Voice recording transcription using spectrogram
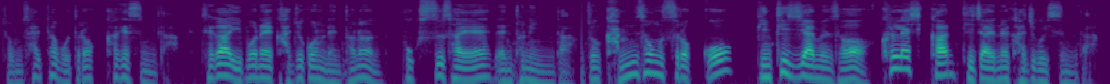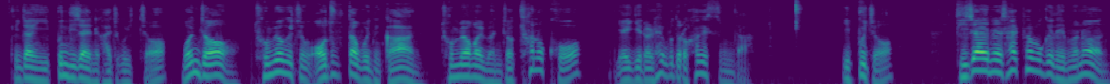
좀 살펴보도록 하겠습니다. 제가 이번에 가지고 온 랜턴은 복스사의 랜턴입니다. 좀 감성스럽고 빈티지하면서 클래식한 디자인을 가지고 있습니다. 굉장히 이쁜 디자인을 가지고 있죠. 먼저 조명이 좀 어둡다 보니까 조명을 먼저 켜놓고 얘기를 해보도록 하겠습니다. 이쁘죠? 디자인을 살펴보게 되면은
